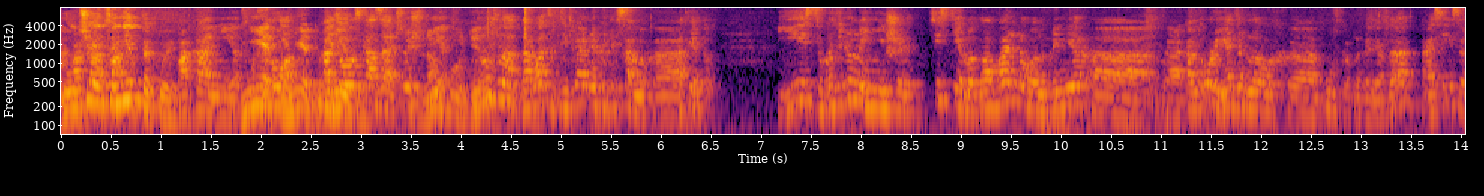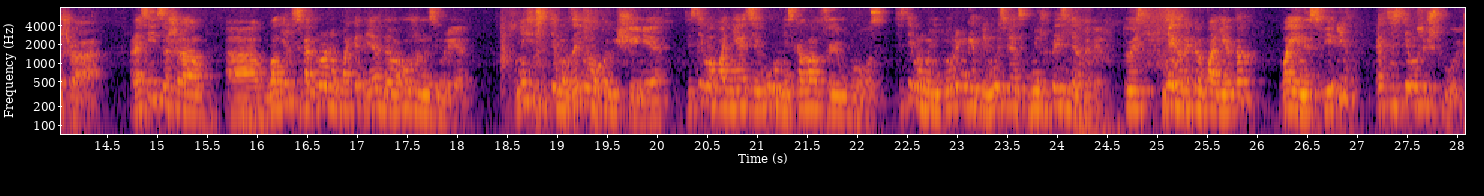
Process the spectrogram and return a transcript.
Получается, Пока- нет такой? Пока нет. Нет, но нету, хотел сказать, что нет. будет. Не нужно давать радикальных этих самых э, ответов. Есть определенные ниши, система глобального, например, э, э, контроля ядерных э, пусков, например, да, России и США. Россия и США владельцы контрольного пакета ядерного оружия на Земле. У них есть система взаимного оповещения, система поднятия уровня эскалации угроз, система мониторинга и прямой связи между президентами. То есть в некоторых компонентах в военной сфере эта система существует.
